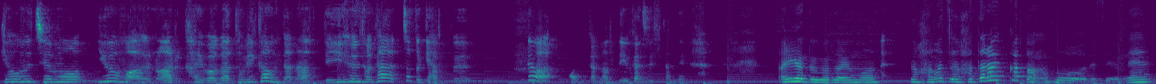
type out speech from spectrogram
業務中もユーモアのある会話が飛び交うんだなっていうのがちょっとギャップではあるかなっていう感じですかね。ありがとうございます。まず働き方の方ですよね。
